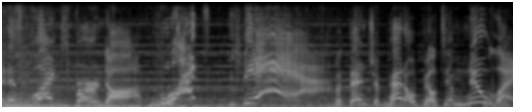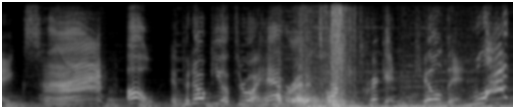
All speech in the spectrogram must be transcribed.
and his legs burned off. What? Yeah! But then Geppetto built him new legs. Ah, Oh, and Pinocchio threw a hammer at a talking cricket and killed it. what?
